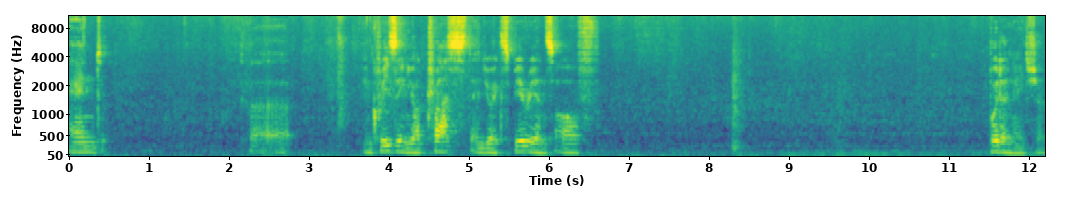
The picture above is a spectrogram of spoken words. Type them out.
And uh, increasing your trust and your experience of Buddha nature.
